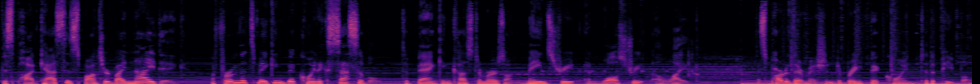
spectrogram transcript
This podcast is sponsored by NYDIG a firm that's making Bitcoin accessible to banking customers on Main Street and Wall Street alike, as part of their mission to bring Bitcoin to the people.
